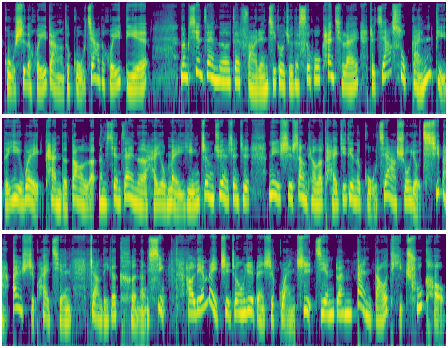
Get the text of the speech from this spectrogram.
股市的回档，这股价的回跌。那么现在呢，在法人机构觉得似乎看起来这加速赶底的意味看得到了。那么现在呢，还有美银证券甚至逆势上调了台积电的股价，说有七百二十块钱这样的一个可能性。好，联美至中，日本是管制尖端半导体出口，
